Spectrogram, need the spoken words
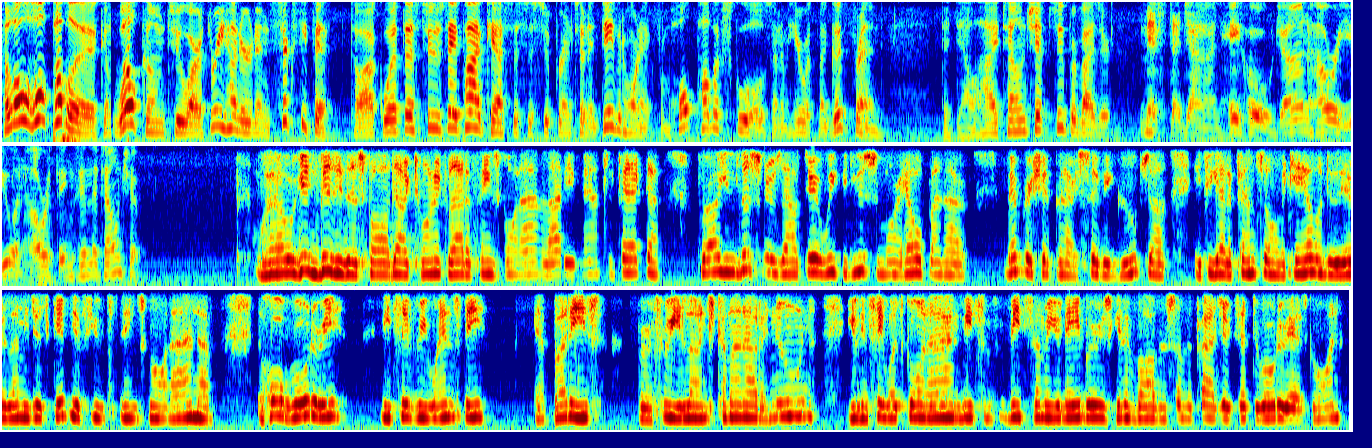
Hello, Holt Public, and welcome to our 365th Talk With Us Tuesday podcast. This is Superintendent David Hornak from Holt Public Schools, and I'm here with my good friend, the Delhi Township Supervisor, Mr. John. Hayhoe, John, how are you, and how are things in the township? Well, we're getting busy this fall, Dr. Hornak. A lot of things going on, a lot of events. In fact, uh, for all you listeners out there, we could use some more help on our membership in our civic groups. Uh, if you got a pencil and a calendar there, let me just give you a few things going on. Uh, the Holt Rotary meets every Wednesday at Buddy's for a free lunch. Come on out at noon. You can see what's going on, meet some meet some of your neighbors, get involved in some of the projects that the Rotary has going.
